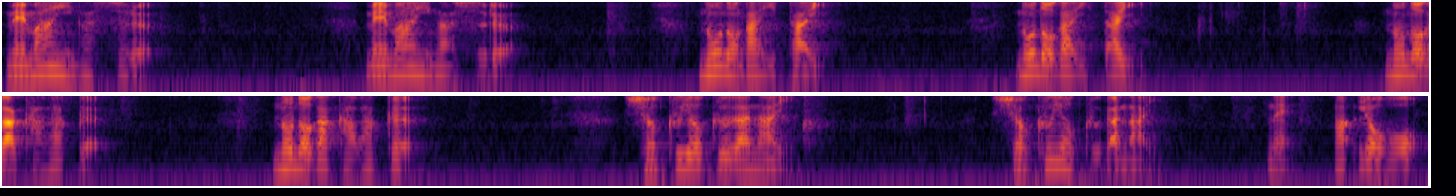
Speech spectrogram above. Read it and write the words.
めまいがする。めまいがする。喉が痛い。喉が痛い。喉が渇く。喉が渇く。食欲がない。食欲がない。ね。あ、両方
